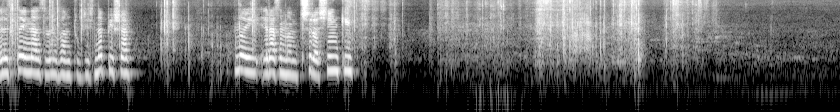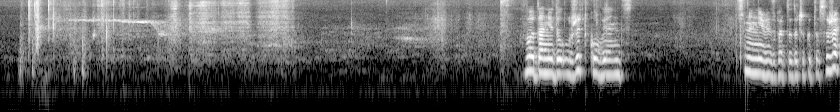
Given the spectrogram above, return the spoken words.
Y, Tej nazwy Wam tu gdzieś napiszę. No i razem mam trzy roślinki. Woda nie do użytku, więc nie wiem bardzo do czego to służy.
